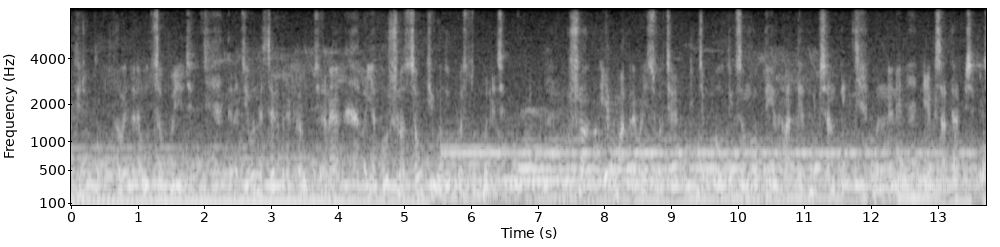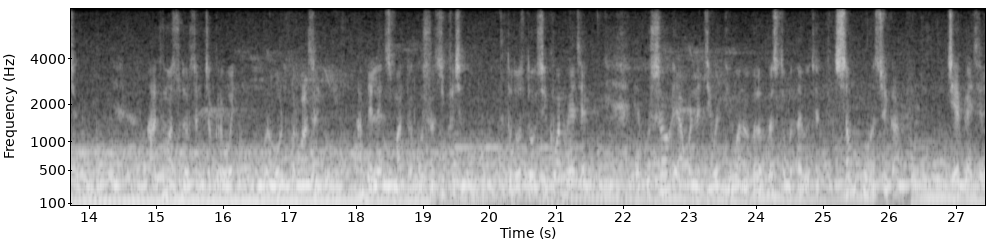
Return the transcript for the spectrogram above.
નથી જોતો. હવે તેને ઉત્સવ જોઈએ છે. તેને જીવનને સેલિબ્રેટ કરવું છે અને અહીંયા કૃષ્ણ સૌથી વધુ પ્રસ્તુત બને છે. કૃષ્ણ એકમાત્ર એવા ઈશ્વર છે જે ભૌતિક સમૃદ્ધિ અને આધ્યાત્મિક શાંતિ બંનેને એક સાથે આપી શકે છે. હાથમાં સુદર્શન ચક્ર હોય, પણ હોઠ પર વાસળી હોય. આ બેલેન્સ માત્ર કૃષ્ણ શીખવી શકે દોસ્તો શીખવાનું એ છે કે કૃષ્ણ એ આપણને જીવન જીવવાનો ગલત રસ્તો બતાવ્યો છે, સંપૂર્ણ સ્વીકાર જે કંઈ છે,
